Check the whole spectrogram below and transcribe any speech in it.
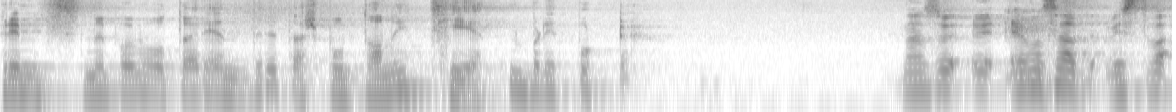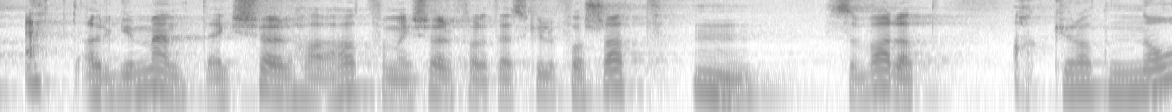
premissene på en måte er endret? Er spontaniteten blitt borte? Nei, så jeg må si at Hvis det var ett argument jeg selv har hatt for meg sjøl for at jeg skulle fortsatt, mm. så var det at akkurat nå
